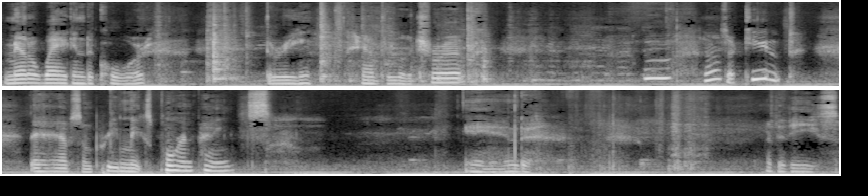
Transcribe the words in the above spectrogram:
Metal wagon decor. Three. Have the little truck. Ooh, those are cute. They have some pre-mixed pouring paints. And what are these?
